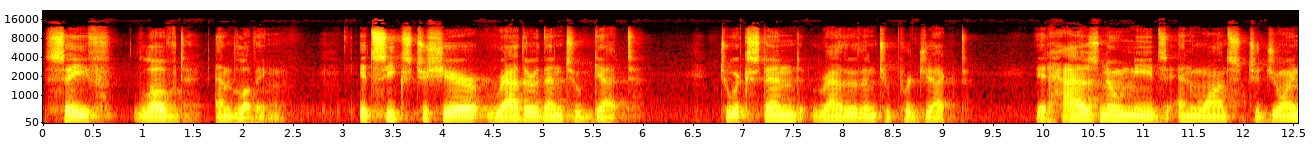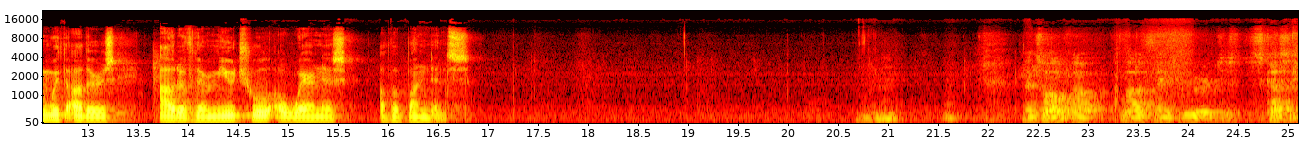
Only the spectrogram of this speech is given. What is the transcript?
safe, loved, and loving. It seeks to share rather than to get, to extend rather than to project. It has no needs and wants to join with others out of their mutual awareness of abundance. Mm-hmm. That's all about a lot of things we were just discussing.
